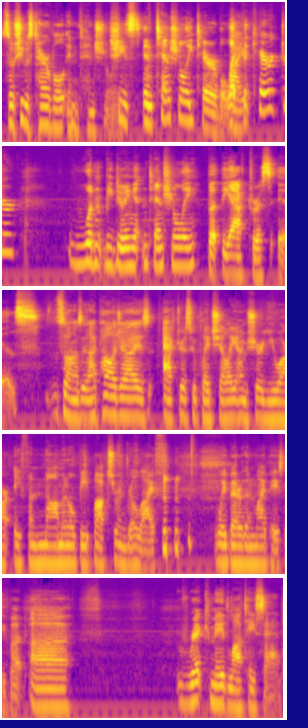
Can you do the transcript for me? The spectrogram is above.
So she was terrible intentionally. she's intentionally terrible. Like I- the character wouldn't be doing it intentionally, but the actress is. so I, apologize, actress who played Shelley. I'm sure you are a phenomenal beatboxer in real life, way better than my pasty butt. Uh, Rick made Latte sad.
